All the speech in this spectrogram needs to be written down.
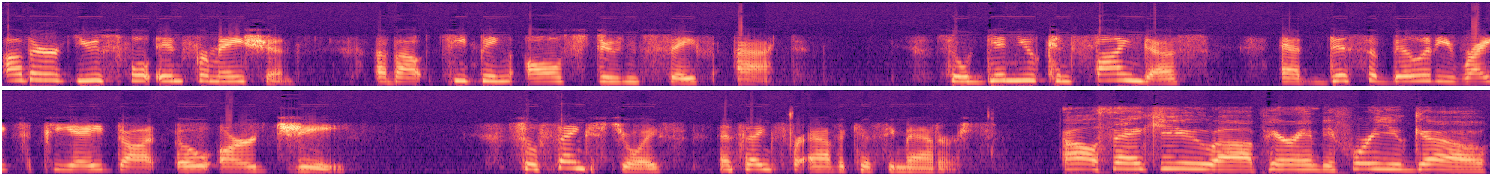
other useful information about Keeping All Students Safe Act. So again, you can find us at disabilityrightspa.org. So thanks, Joyce, and thanks for Advocacy Matters. Oh, thank you, uh, Peri. And before you go,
